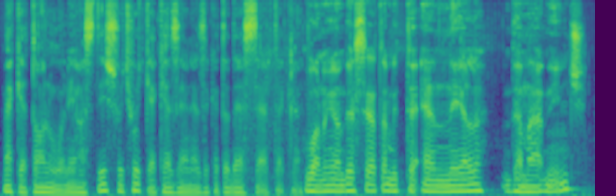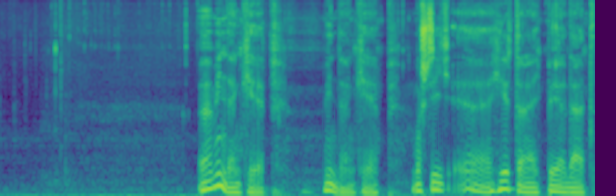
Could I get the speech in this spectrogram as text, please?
meg kell tanulni azt is, hogy hogy kell kezelni ezeket a desszerteket. Van olyan desszert, amit te ennél, de már nincs? Mindenképp. Mindenképp. Most így hirtelen egy példát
